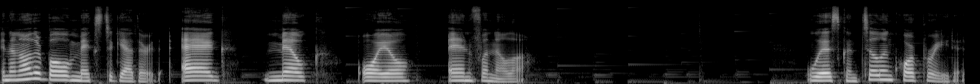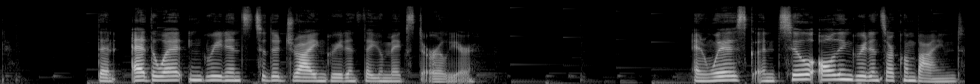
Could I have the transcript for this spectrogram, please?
In another bowl, mix together the egg, milk, oil, and vanilla. Whisk until incorporated. Then add the wet ingredients to the dry ingredients that you mixed earlier. And whisk until all the ingredients are combined.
